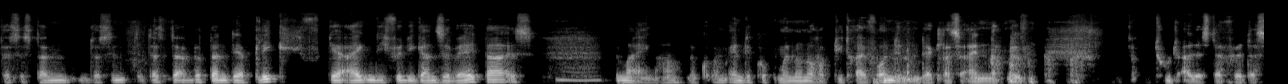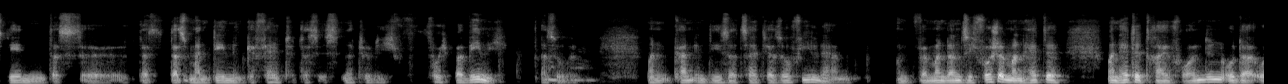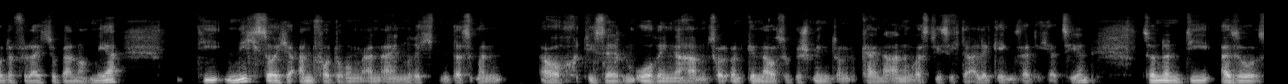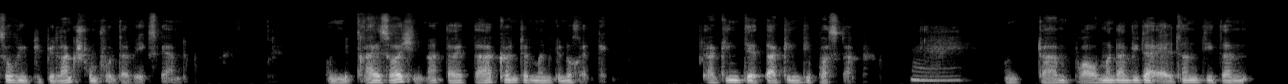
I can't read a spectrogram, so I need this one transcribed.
das ist dann, das sind, das da wird dann der Blick der eigentlich für die ganze Welt da ist, mhm. immer enger. Am Ende gucken wir nur noch, ob die drei Freundinnen der Klasse einen noch mögen. Tut alles dafür, dass, denen, dass, äh, dass, dass man denen gefällt. Das ist natürlich furchtbar wenig. Also mhm. man kann in dieser Zeit ja so viel lernen. Und wenn man dann sich vorstellt, man hätte, man hätte drei Freundinnen oder, oder vielleicht sogar noch mehr, die nicht solche Anforderungen an einen richten, dass man auch dieselben Ohrringe haben soll und genauso geschminkt und keine Ahnung, was die sich da alle gegenseitig erzählen, sondern die also so wie Pippi Langstrumpf unterwegs wären. Und mit drei solchen, na, da, da könnte man genug entdecken. Da ging, der, da ging die Post ab. Mhm. Und da braucht man dann wieder Eltern, die dann,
